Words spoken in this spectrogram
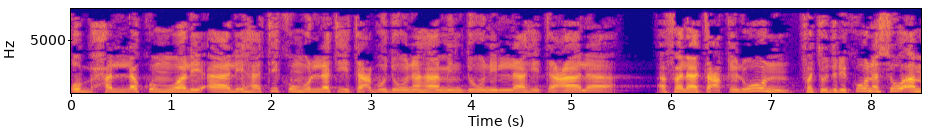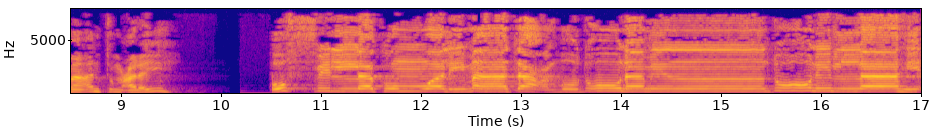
قبحا لكم ولآلهتكم التي تعبدونها من دون الله تعالى. أفلا تعقلون فتدركون سوء ما أنتم عليه؟ اف لكم ولما تعبدون من دون الله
